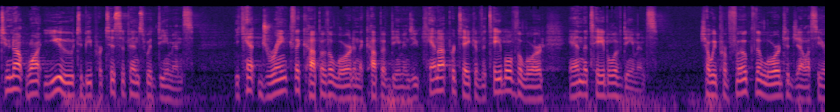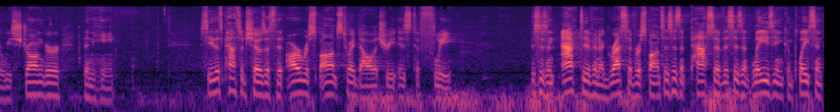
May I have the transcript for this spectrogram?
do not want you to be participants with demons. You can't drink the cup of the Lord and the cup of demons. You cannot partake of the table of the Lord and the table of demons. Shall we provoke the Lord to jealousy? Are we stronger than he? See, this passage shows us that our response to idolatry is to flee. This is an active and aggressive response. This isn't passive. This isn't lazy and complacent.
